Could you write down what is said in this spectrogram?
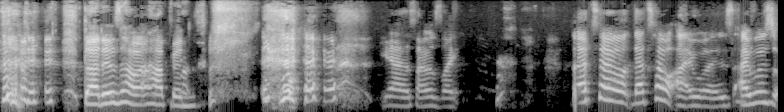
that is how it happens. yes, I was like, that's how that's how I was. I was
